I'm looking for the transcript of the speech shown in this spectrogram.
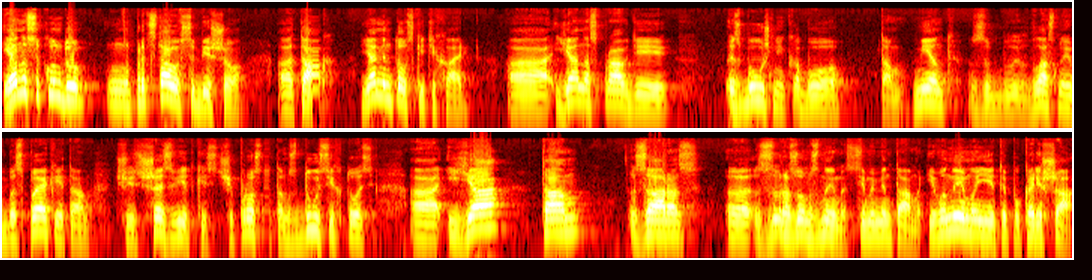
І я на секунду представив собі, що а, так, я ментовський тихарь, а, я насправді СБУшник або там мент з власної безпеки, там, чи ще звідкись, чи просто там з дусі хтось. І я там зараз е, разом з ними, з цими ментами. І вони мої, типу, каріша.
